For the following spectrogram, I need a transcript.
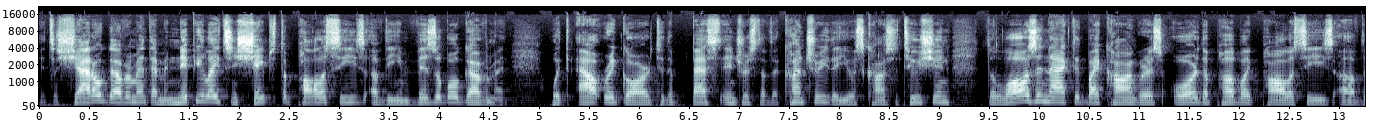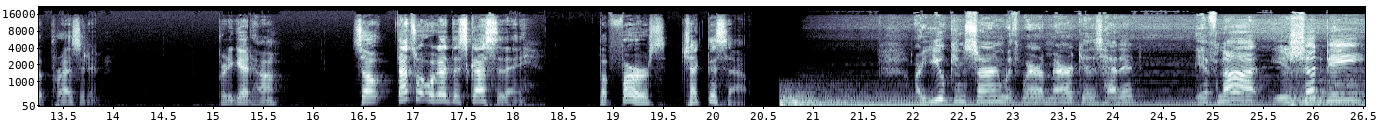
It's a shadow government that manipulates and shapes the policies of the invisible government without regard to the best interest of the country, the U.S. Constitution, the laws enacted by Congress, or the public policies of the president. Pretty good, huh? So that's what we're going to discuss today. But first, check this out. Are you concerned with where America is headed? If not, you should be.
